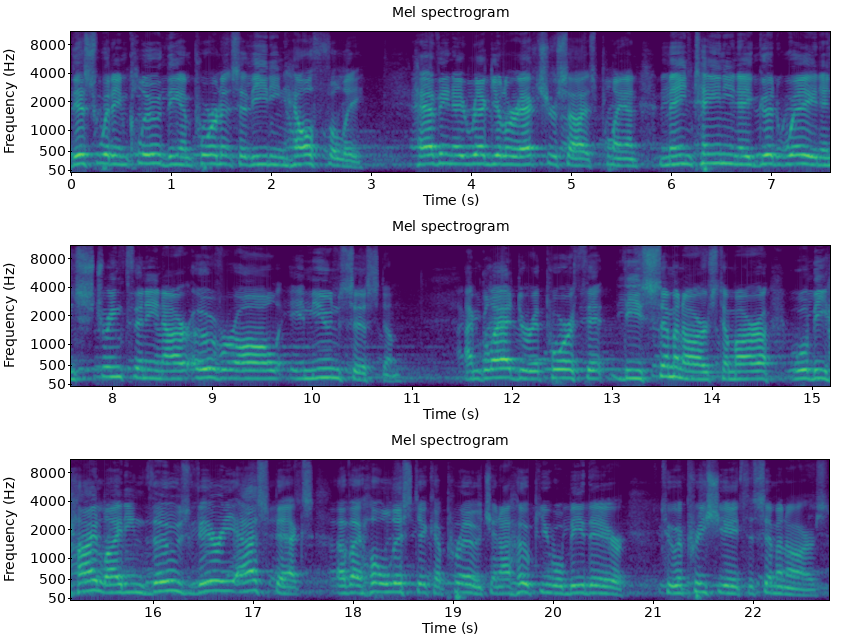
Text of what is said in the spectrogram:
This would include the importance of eating healthfully, having a regular exercise plan, maintaining a good weight, and strengthening our overall immune system. I'm glad to report that these seminars tomorrow will be highlighting those very aspects of a holistic approach, and I hope you will be there to appreciate the seminars.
